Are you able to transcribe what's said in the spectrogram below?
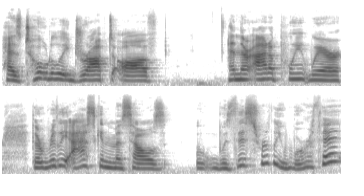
has totally dropped off and they're at a point where they're really asking themselves was this really worth it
